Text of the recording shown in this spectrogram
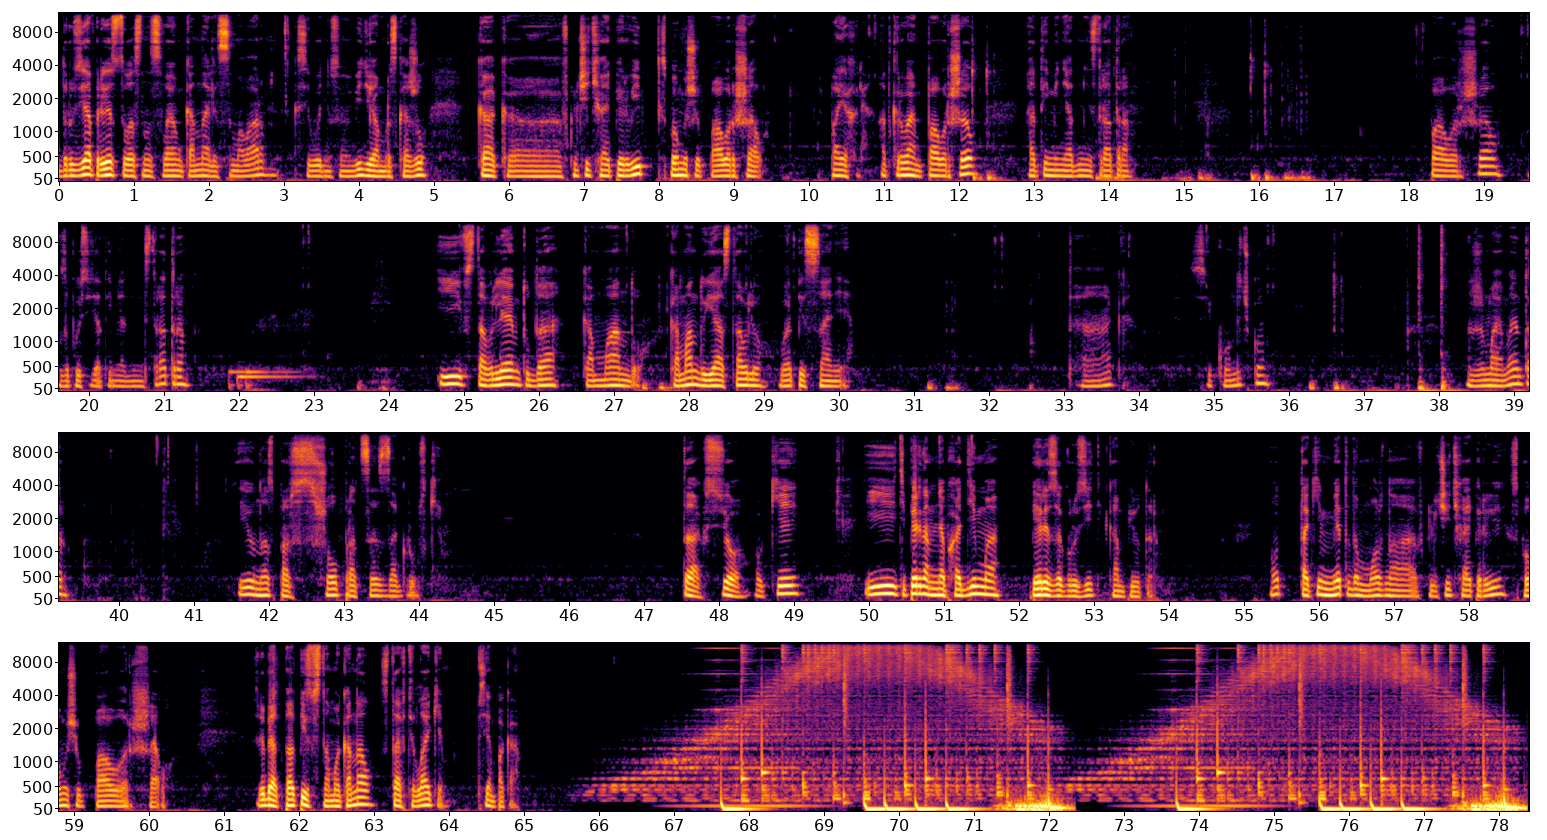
Друзья, приветствую вас на своем канале Самовар. Сегодня в своем видео я вам расскажу, как э, включить Hyper-V с помощью PowerShell. Поехали. Открываем PowerShell от имени администратора. PowerShell. Запустить от имени администратора. И вставляем туда команду Команду я оставлю в описании. Так, секундочку. Нажимаем Enter. И у нас прошел процесс загрузки. Так, все, окей. И теперь нам необходимо перезагрузить компьютер. Вот Таким методом можно включить Hyper-V с помощью PowerShell. Ребят, подписывайтесь на мой канал, ставьте лайки. Всем пока.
